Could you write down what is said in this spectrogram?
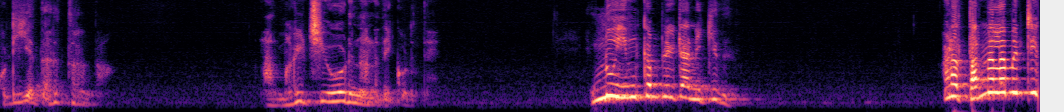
கொடிய தருத்திரம் தான். நான் மகிழ்ச்சியோடு நான் அதை கொடுத்தேன். இன்னும் இன்கம்ப்ளீட்டாக நிற்கிது ஆனால் தன்னலமின்றி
